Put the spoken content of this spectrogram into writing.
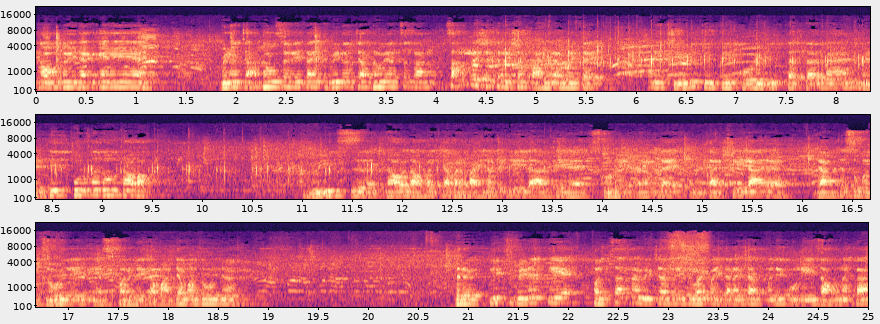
तर त्या ठिकाणी विनोद जाधव सर येत आहेत. विनोद जाधव यांचं गाणं चांगलं क्षेत्ररक्षण पाहायला मिळत आहे. आणि चेंडू चुटे होईल तर दरम्यान मिळतील पूर्ण दोन धावा. वीस धावा दाखल त्यावर पाहायला मिळतील. आमचे स्कोरर कळवत आहेत. ओंकार शेलार जे आमच्यासोबत जोडले या स्पर्धेच्या माध्यमातून. तर प्लीज विनंती आहे पंचांना विचारल्याशिवाय मैदानाच्या आतमध्ये कोणी जाऊ नका.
